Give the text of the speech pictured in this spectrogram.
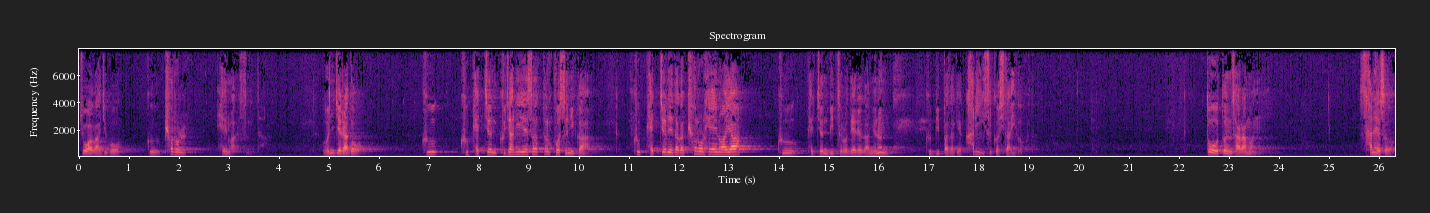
쪼아 가지고 그 표를 해놓았습니다. 언제라도 그, 그 뱃전 그 자리에서 떨구었으니까 그 뱃전에다가 표를 해 놔야 그 뱃전 밑으로 내려가면은 그 밑바닥에 칼이 있을 것이다 이거거든. 또 어떤 사람은 산에서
